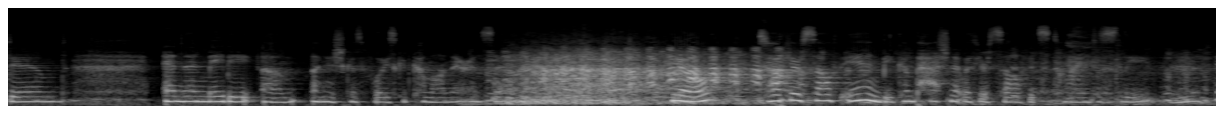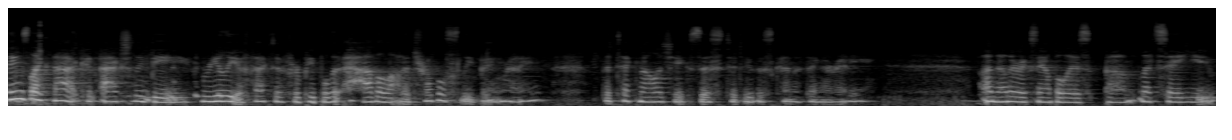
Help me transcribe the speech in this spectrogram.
dimmed. And then maybe um, Anushka's voice could come on there and say, you know, tuck yourself in, be compassionate with yourself, it's time to sleep. Things like that could actually be really effective for people that have a lot of trouble sleeping, right? The technology exists to do this kind of thing already. Another example is um, let's say you,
